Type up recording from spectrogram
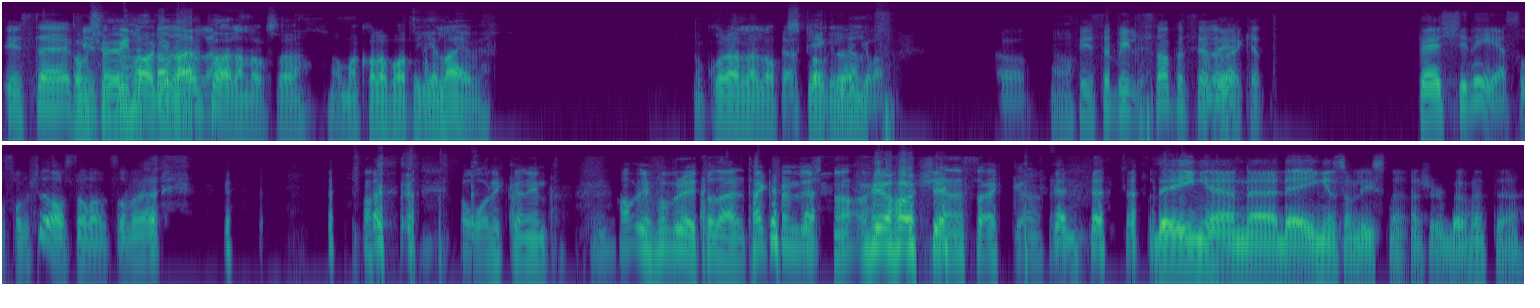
Finns det, De finns kör ju högervarv på? Öland också om man kollar på ATG live. Då går alla lopp spegelvänt. Ja. Finns det Billstad på Televerket? Det är kineser som kör sådana som är Jag orkar inte. Ja, vi får bryta där. Tack för att ni lyssnade. Vi hörs igen nästa vecka. Det är ingen, eh, det är ingen som lyssnar så du behöver inte.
